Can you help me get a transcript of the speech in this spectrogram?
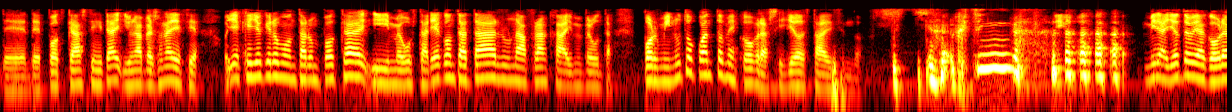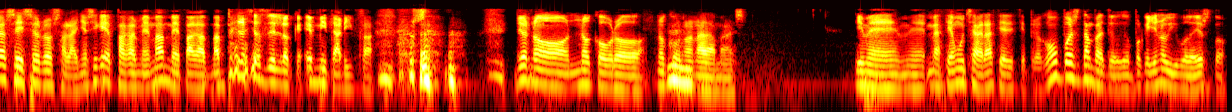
de, de podcasting y tal. Y una persona decía, oye, es que yo quiero montar un podcast y me gustaría contratar una franja. Y me pregunta, ¿por minuto cuánto me cobras? Y yo estaba diciendo. Digo, Mira, yo te voy a cobrar 6 euros al año. Si quieres pagarme más, me pagas más. Pero yo sé lo que es mi tarifa. O sea, yo no, no cobro no cobro nada más. Y me, me, me hacía mucha gracia. Dice, pero ¿cómo puedes ser tan? Digo, Porque yo no vivo de esto.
